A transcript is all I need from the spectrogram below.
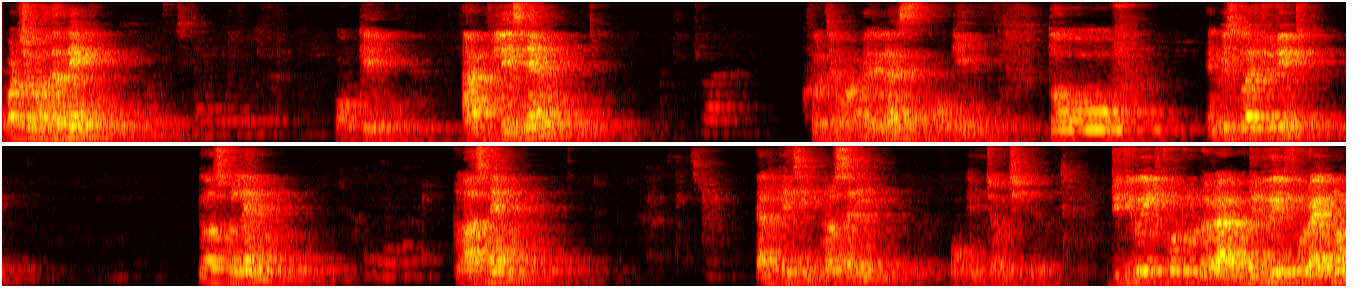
what's your mother name And village name? Khurjawa. Very nice. Okay. So, in which class do you read? Your school name? Class name? LKG nursery. Okay, चलो ठीक है. Did you eat food? Uh, did you eat food right now?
